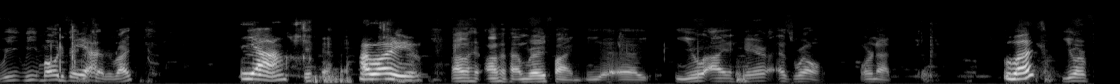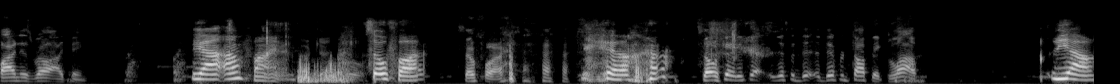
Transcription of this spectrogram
we we motivate Yeah. each other, right? Yeah. Yeah. How are you? I'm, I'm, I'm very fine. Yeah, uh, you are here as well, or not? What? You are fine as well, I think. Yeah, I'm fine. Okay, cool. So far. So far. Yeah. so okay, this, is- this is a different topic. Love. yeah,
